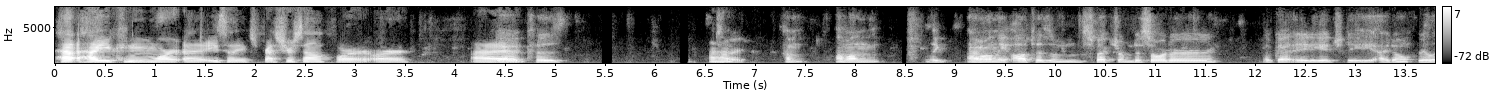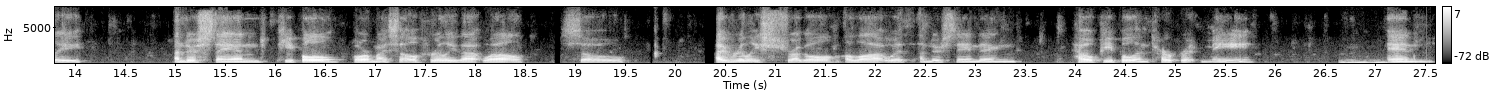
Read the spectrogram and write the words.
how how you can more uh, easily express yourself or or uh yeah, because uh-huh. sorry, I'm I'm on like I'm on the autism spectrum disorder. I've got ADHD. I don't really understand people or myself really that well, so I really struggle a lot with understanding how people interpret me mm-hmm. and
